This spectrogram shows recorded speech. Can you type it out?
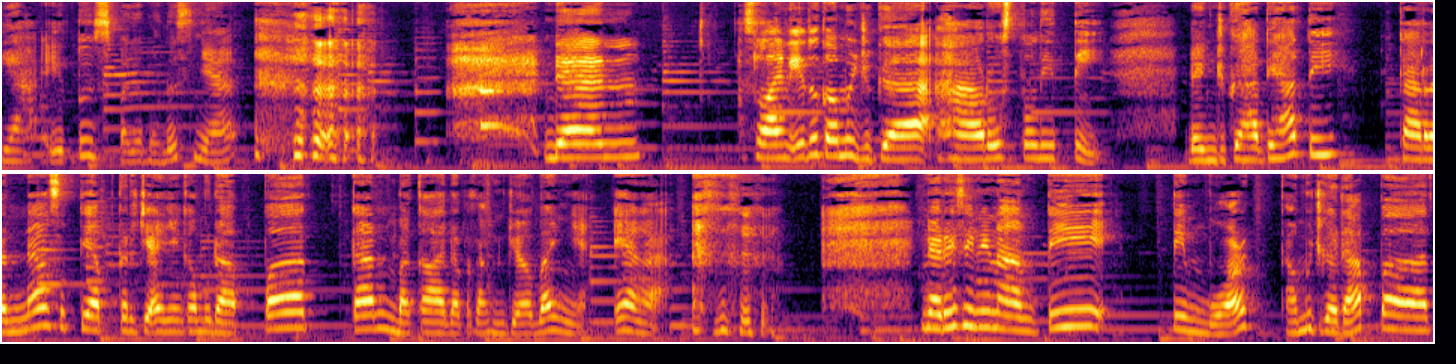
ya itu sebagai bonusnya. dan Selain itu kamu juga harus teliti dan juga hati-hati karena setiap kerjaan yang kamu dapat kan bakal ada pertanggung jawabannya, ya nggak? Dari sini nanti teamwork kamu juga dapat.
